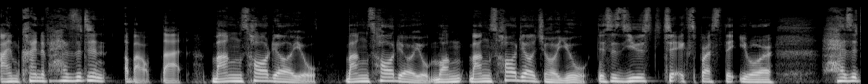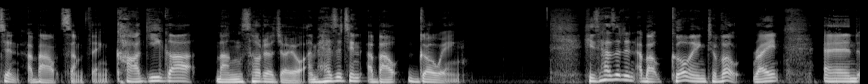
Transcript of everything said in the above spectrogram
I'm kind of hesitant about that. 망설여요. 망설여요. 망, 망설여져요. This is used to express that you're hesitant about something. 가기가 망설여져요. I'm hesitant about going. He's hesitant about going to vote, right? And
